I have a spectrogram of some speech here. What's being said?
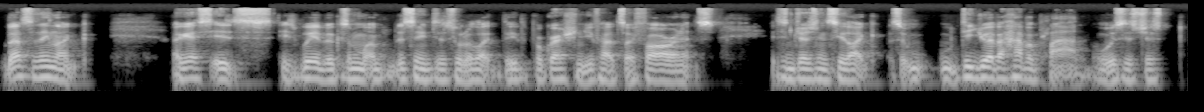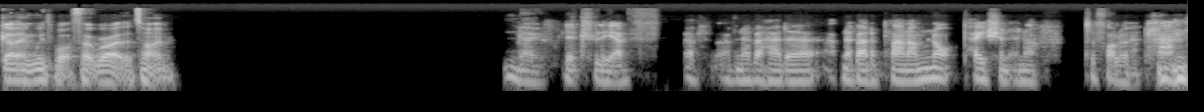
that's the thing. Like, I guess it's it's weird because I'm, I'm listening to sort of like the, the, progression you've had so far, and it's it's interesting to see. Like, so did you ever have a plan, or was this just going with what felt right at the time? No, literally, I've I've, I've never had a I've never had a plan. I'm not patient enough to follow a plan,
